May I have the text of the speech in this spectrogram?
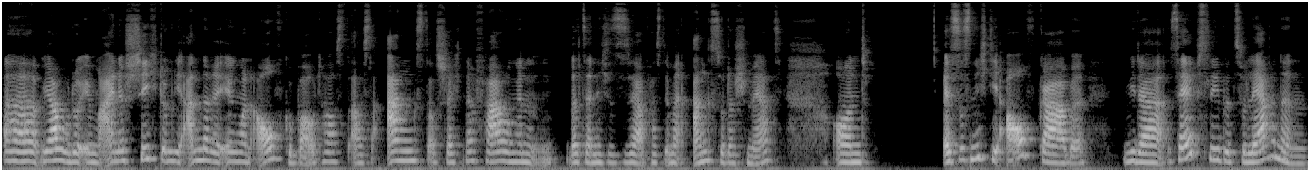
Äh, ja, wo du eben eine Schicht um die andere irgendwann aufgebaut hast, aus Angst, aus schlechten Erfahrungen. Letztendlich ist es ja fast immer Angst oder Schmerz. Und es ist nicht die Aufgabe, wieder Selbstliebe zu lernen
